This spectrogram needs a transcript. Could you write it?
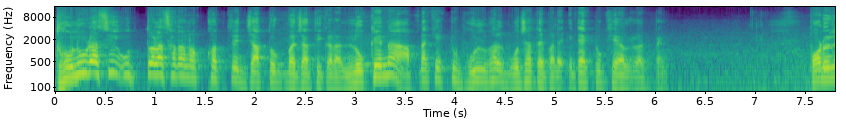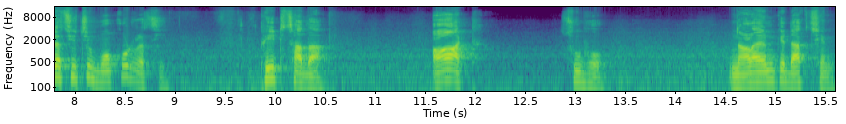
ধনুরাশি উত্তরাছাড়া নক্ষত্রের জাতক বা জাতিকারা, লোকে না আপনাকে একটু ভুলভাল বোঝাতে পারে, এটা একটু খেয়াল রাখবেন। পরের রাশি হচ্ছে মকর রাশি। ফিট সাদা, আট, শুভ। নারায়ণকে ডাকছেন।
